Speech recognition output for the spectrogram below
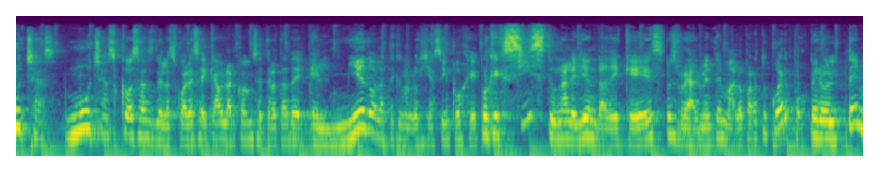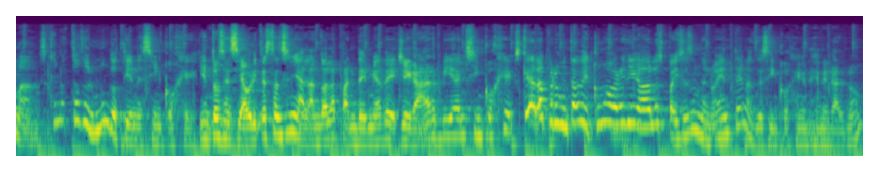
muchas, muchas cosas de las cuales hay que hablar cuando se trata de el miedo a la tecnología 5G, porque existe una leyenda de que es pues, realmente malo para tu cuerpo. Pero el tema es que no todo el mundo tiene 5G. Y entonces, si ahorita están señalando a la pandemia de llegar vía el 5G, es que la pregunta de cómo habrá llegado a los países donde no hay antenas de 5G en general, no?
